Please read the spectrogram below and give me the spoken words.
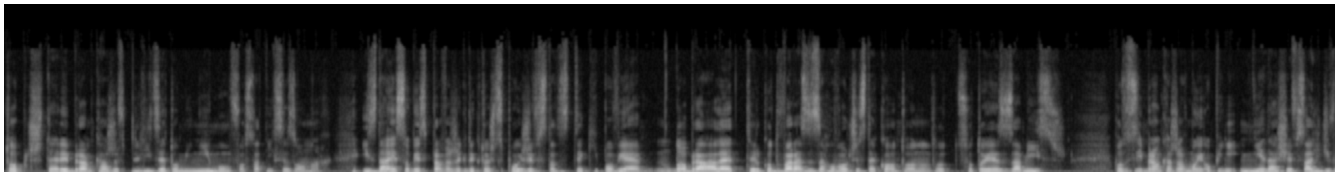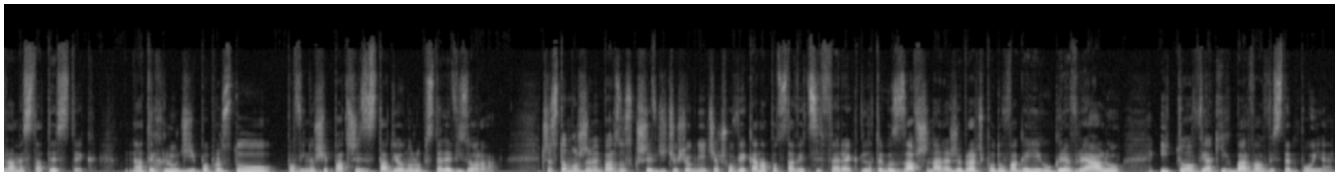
Top 4 bramkarzy w lidze to minimum w ostatnich sezonach. I zdaję sobie sprawę, że gdy ktoś spojrzy w statystyki, powie: No dobra, ale tylko dwa razy zachował czyste konto, no to co to jest za mistrz? Pozycji bramkarza w mojej opinii nie da się wsadzić w ramy statystyk. Na tych ludzi po prostu powinno się patrzeć ze stadionu lub z telewizora. Często możemy bardzo skrzywdzić osiągnięcia człowieka na podstawie cyferek, dlatego zawsze należy brać pod uwagę jego grę w realu i to, w jakich barwach występuje.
